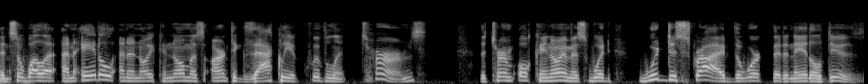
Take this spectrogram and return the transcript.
And so while a, an aedile and an oikonomos aren't exactly equivalent terms, the term oikonomos would would describe the work that an aedile does.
